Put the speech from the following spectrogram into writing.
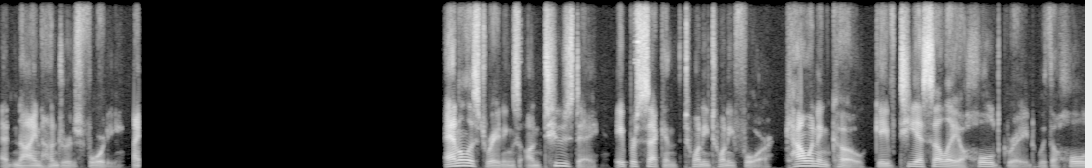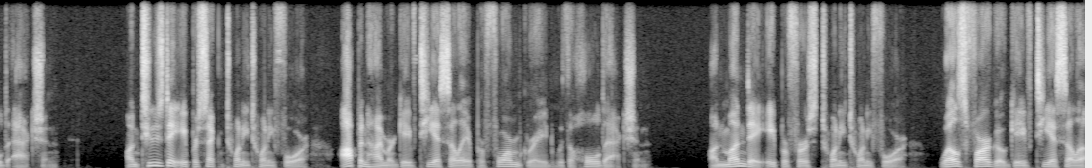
at 940. Analyst ratings on Tuesday, April 2, 2024, Cowen & Co. gave TSLA a hold grade with a hold action. On Tuesday, April 2, 2024, Oppenheimer gave TSLA a perform grade with a hold action. On Monday, April 1, 2024, Wells Fargo gave TSLA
